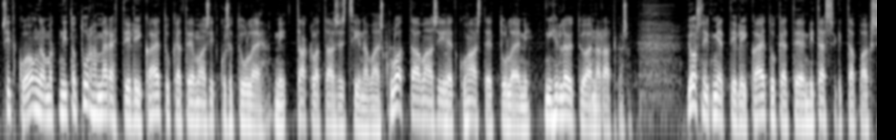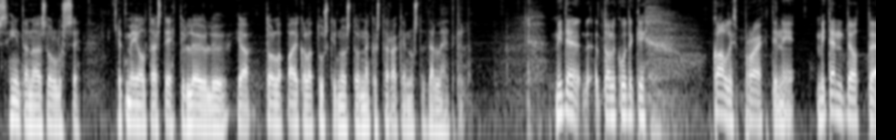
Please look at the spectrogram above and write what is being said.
sitten kun ongelmat, niitä on turha märehtiä liikaa etukäteen, vaan sitten kun se tulee, niin taklataan se sit siinä vaiheessa. Kun luottaa vaan siihen, että kun haasteet tulee, niin niihin löytyy aina ratkaisut. Jos niitä miettii liikaa etukäteen, niin tässäkin tapauksessa hintana olisi ollut se, että me ei oltaisi tehty löylyä ja tuolla paikalla tuskin olisi näköistä rakennusta tällä hetkellä. Miten, tuo oli kuitenkin kallis projekti, niin miten te olette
